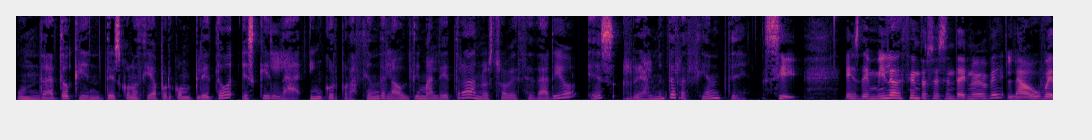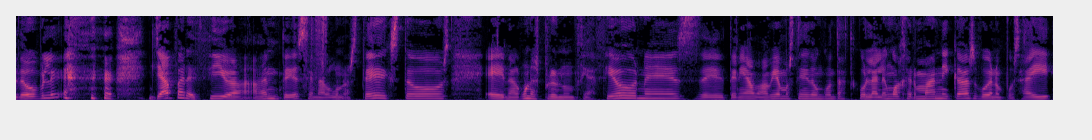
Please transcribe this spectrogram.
Un dato que desconocía por completo es que la incorporación de la última letra a nuestro abecedario es realmente reciente. Sí, es de 1969, la W ya aparecía antes en algunos textos, en algunas pronunciaciones, eh, teníamos, habíamos tenido un contacto con la lengua germánicas, bueno, pues ahí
